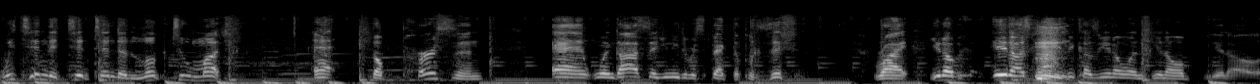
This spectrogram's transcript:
we tend to t- tend to look too much at the person, and when God said you need to respect the position, right? You know, you know, it's funny because you know when you know, you know,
